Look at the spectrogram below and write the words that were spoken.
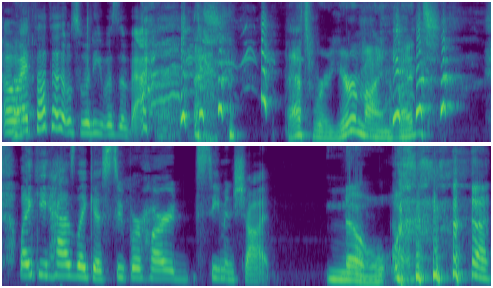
Oh, Uh, I thought that was what he was about. That's where your mind went. like he has like a super hard semen shot. No. Oh.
